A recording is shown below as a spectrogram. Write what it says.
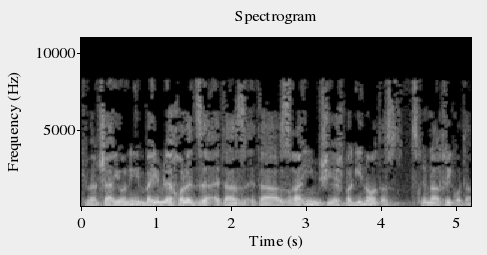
כיוון שהיונים באים לאכול את, זה, את, הז, את הזרעים שיש בגינות, אז צריכים להרחיק אותם.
